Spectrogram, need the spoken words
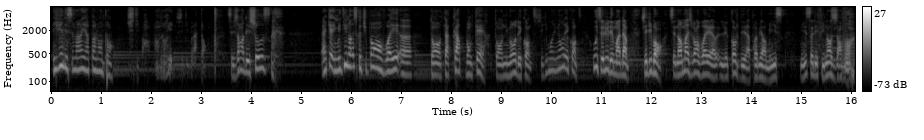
Il vient de se marier il n'y a pas longtemps. Je dis, oh, non, Je dis, attends, ce genre de choses. il me dit, non, est-ce que tu peux envoyer euh, ton, ta carte bancaire, ton numéro de compte? J'ai dit, mon numéro de compte? Ou celui de madame? J'ai dit, bon, c'est normal, je vais envoyer le compte de la première ministre. Ministre des Finances, j'envoie.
